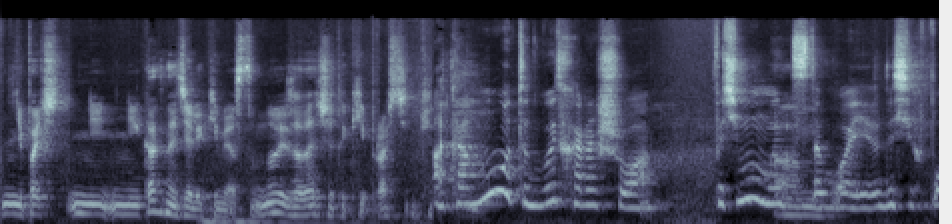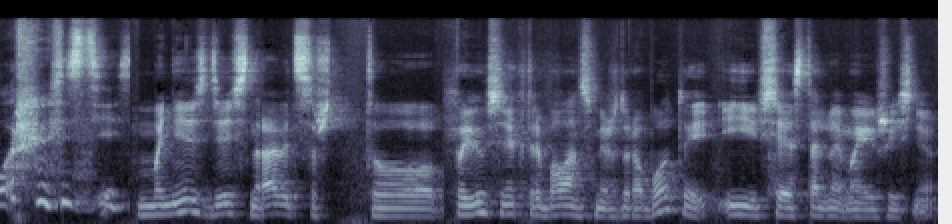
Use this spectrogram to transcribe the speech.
не, почти, не, не как на телеке местном, но и задачи такие простенькие. А кому тут будет хорошо? Почему мы um, с тобой до сих пор здесь? Мне здесь нравится, что появился некоторый баланс между работой и всей остальной моей жизнью.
